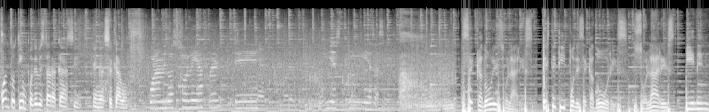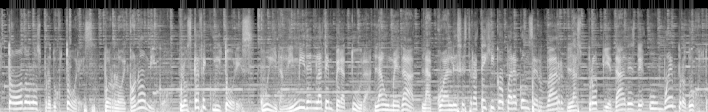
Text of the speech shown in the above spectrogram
¿Cuánto tiempo debe estar acá así, en el secado? cuando solía fue de 10 días así. Secadores solares. Este tipo de secadores solares tienen todos los productores. Por lo económico, los cafecultores cuidan y miden la temperatura, la humedad, la cual es estratégico para conservar las propiedades de un buen producto,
